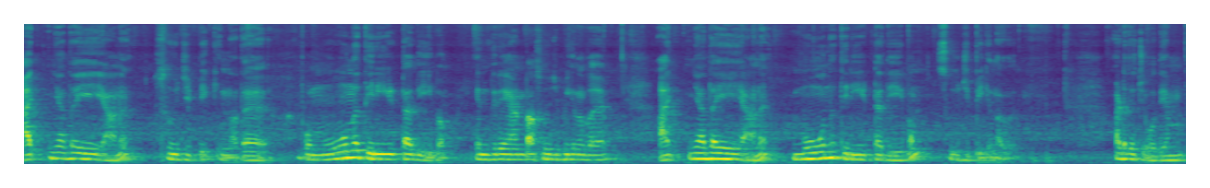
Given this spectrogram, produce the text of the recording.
അജ്ഞതയെയാണ് സൂചിപ്പിക്കുന്നത്. അപ്പോൾ മൂന്ന് തിരിയിട്ട ദീപം എന്തിനെയാണ് സൂചിപ്പിക്കുന്നത്? അജ്ഞതയെയാണ് മൂന്ന് തിരിയിട്ട ദീപം സൂചിപ്പിക്കുന്നത്. അടുത്ത ചോദ്യം.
